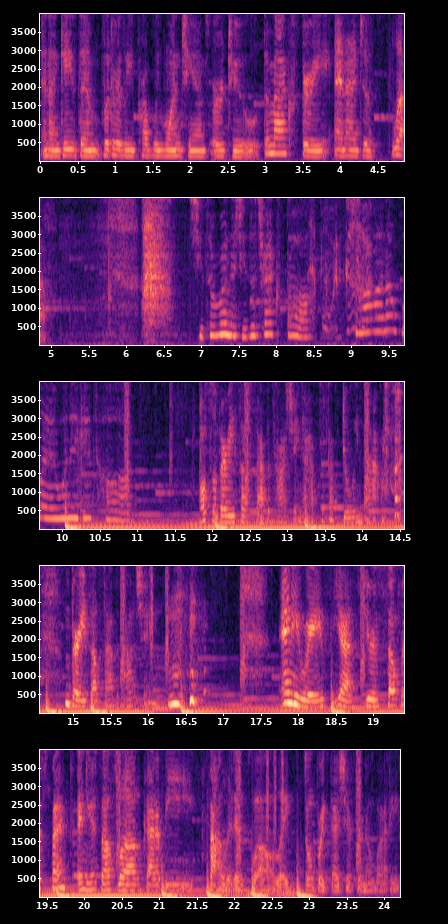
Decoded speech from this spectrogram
and I gave them literally probably one chance or two, the max three, and I just left. she's a runner, she's a track star. She will run away when it gets hard. Also, very self sabotaging. I have to stop doing that. very self sabotaging. Anyways, yes, your self respect and your self love gotta be solid as well. Like, don't break that shit for nobody.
